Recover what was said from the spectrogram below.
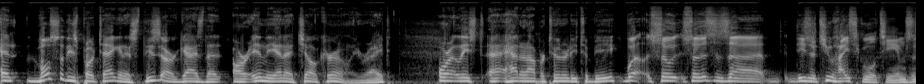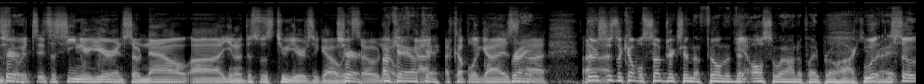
And most of these protagonists, these are guys that are in the NHL currently, right? Or at least uh, had an opportunity to be. Well, so so this is uh these are two high school teams, and Sure. so it's it's a senior year, and so now uh you know this was two years ago, Sure. so now Okay, we've got okay. a couple of guys. Right. Uh, There's uh, just a couple subjects in the film that then yeah. also went on to play pro hockey, Well, right? So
